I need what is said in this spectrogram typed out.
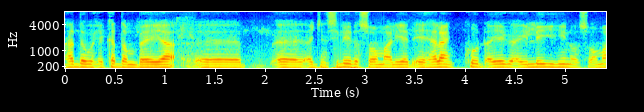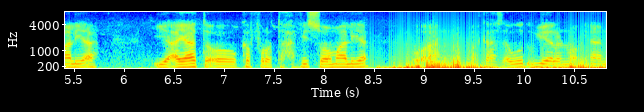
hadda wixii ka dambeeya agencyleyda soomaaliyeed ay helaan kood ayaga ay leeyihiin oo soomaaliya ah iyo ayaata oo ka furata xafiis soomaaliya oo aan markaas awood u yeelano inaan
